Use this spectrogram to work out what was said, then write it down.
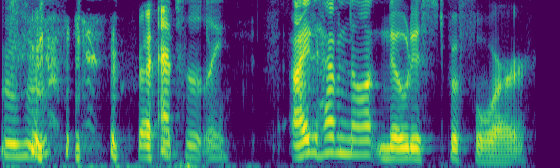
Mm-hmm. right? Absolutely. I have not noticed before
